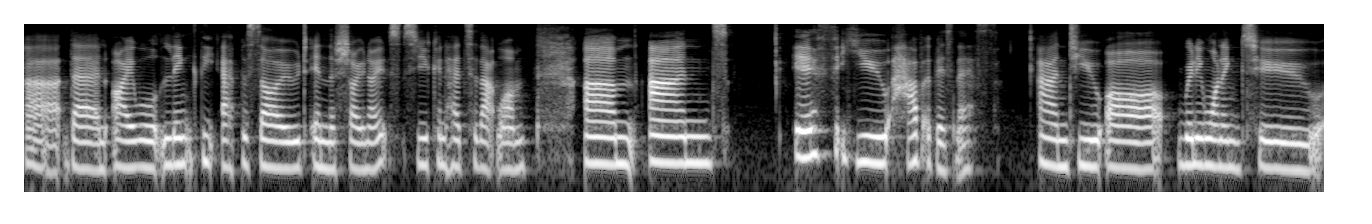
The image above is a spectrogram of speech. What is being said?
uh, then I will link the episode in the show notes so you can head to that one. Um, and if you have a business and you are really wanting to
